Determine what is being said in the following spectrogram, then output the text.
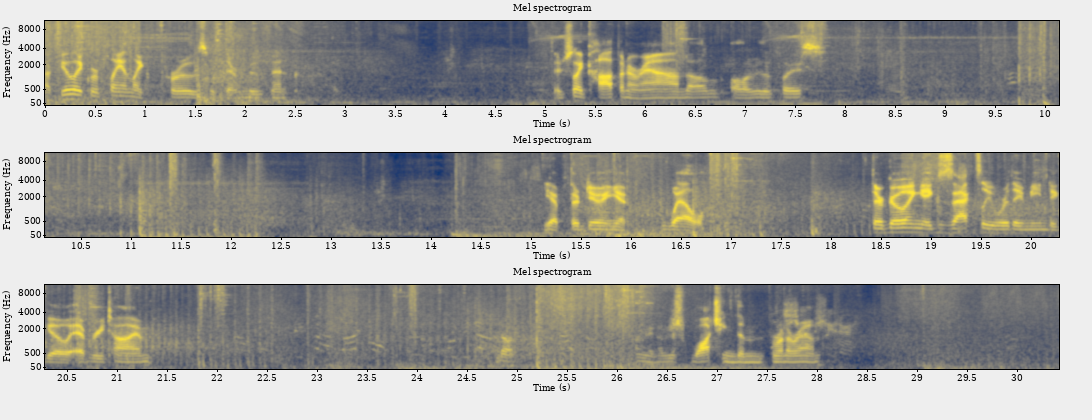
I feel like we're playing like pros with their movement. They're just like hopping around all, all over the place. Yep, they're doing it well. They're going exactly where they mean to go every time. No. I mean, I'm just watching them run around.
